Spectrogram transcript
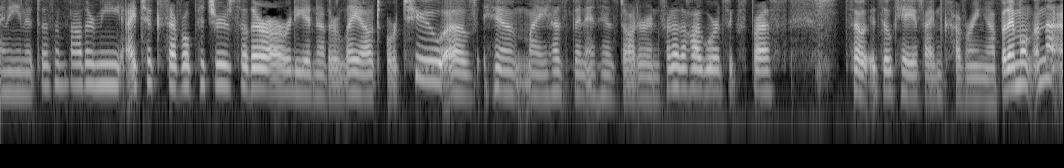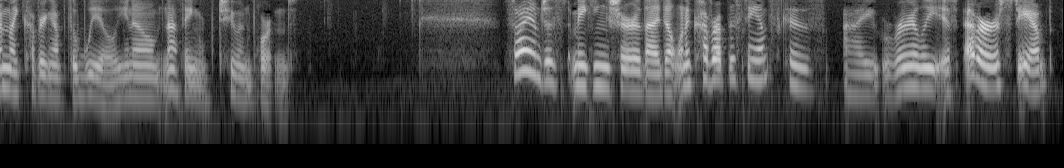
I mean, it doesn't bother me. I took several pictures, so there are already another layout or two of him, my husband, and his daughter in front of the Hogwarts Express. So it's okay if I'm covering up, but I'm I'm not I'm like covering up the wheel, you know, nothing too important. So I am just making sure that I don't want to cover up the stamps because I rarely, if ever, stamp,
